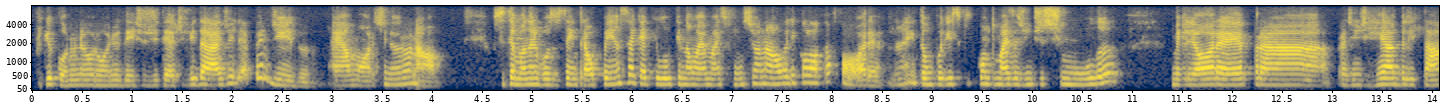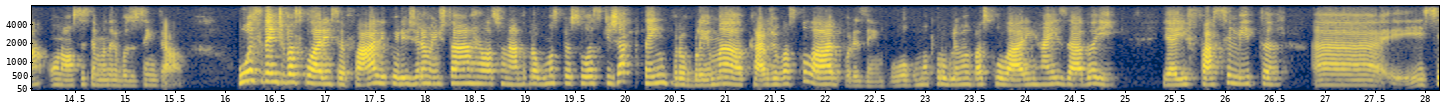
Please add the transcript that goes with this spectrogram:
Porque quando o neurônio deixa de ter atividade, ele é perdido, é a morte neuronal. O sistema nervoso central pensa que aquilo que não é mais funcional, ele coloca fora, né? Então, por isso que quanto mais a gente estimula, melhor é para a gente reabilitar o nosso sistema nervoso central. O acidente vascular encefálico, ele geralmente está relacionado para algumas pessoas que já têm problema cardiovascular, por exemplo, ou algum problema vascular enraizado aí. e aí facilita uh, esse,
